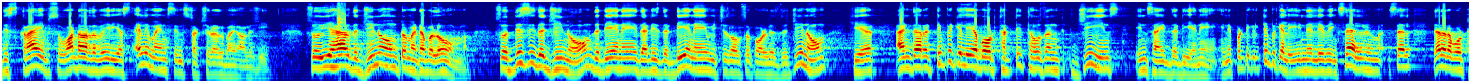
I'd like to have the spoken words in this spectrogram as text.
describes what are the various elements in structural biology. So, you have the genome to metabolome. So, this is the genome the DNA that is the DNA which is also called as the genome here and there are typically about 30,000 genes inside the DNA in a particular typically in a living cell cell there are about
